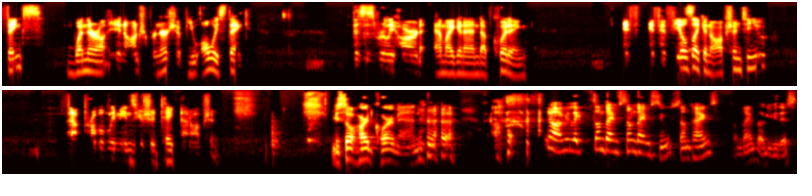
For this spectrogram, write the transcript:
thinks when they're in entrepreneurship, you always think, this is really hard. Am I going to end up quitting? If if it feels like an option to you, that probably means you should take that option. You're so hardcore, man. no, I mean like sometimes, sometimes too. Sometimes, sometimes I'll give you this.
